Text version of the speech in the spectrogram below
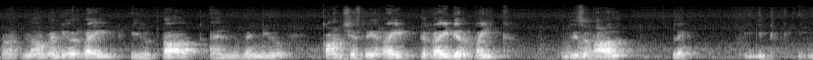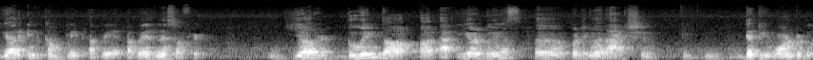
Now, now when you write you talk and when you consciously ride ride your bike these mm-hmm. are all like it, you are in complete aware awareness of it. You're doing the uh, uh, you're doing a uh, particular action. that you want to do.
